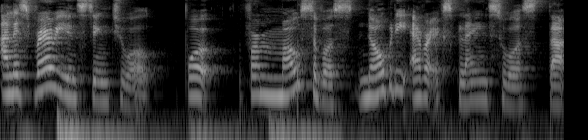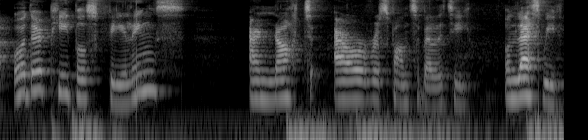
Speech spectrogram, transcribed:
And it's very instinctual, but for most of us, nobody ever explains to us that other people's feelings are not our responsibility unless we've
